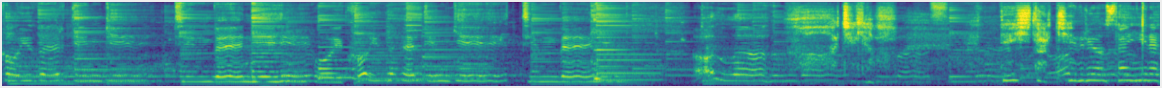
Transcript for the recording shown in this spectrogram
Koy verdin gittin beni Oy koy verdin gittin beni Allah'ım ah. Ne işler çeviriyorsun sen yine?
